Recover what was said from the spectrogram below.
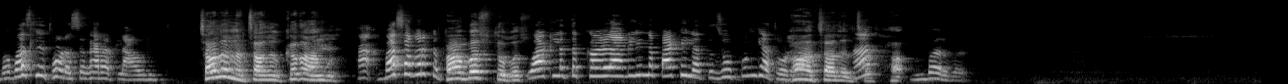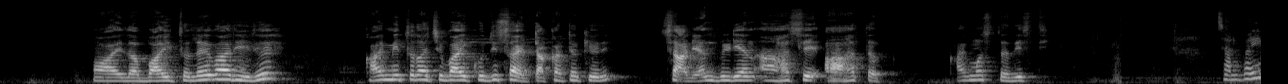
मग बसले थोडंसं घरातलं आवरीत. चालेल ना चालेल. करा आंघोळ. हा बसा बरं का हा बसतो बस वाटलं तर कळ लागली ना पाठीला तर झोपून घ्या थोडं. हा चालेल हा? चालेल. हा. बर बर. आईला बाई तर लय भारी रे. काय मित्राची बायको दिसाय टाकाटकी रे साड्यान बिड्यान आहासे आहात. काय मस्त दिसती. चल बाई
